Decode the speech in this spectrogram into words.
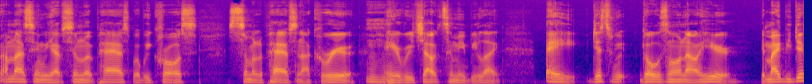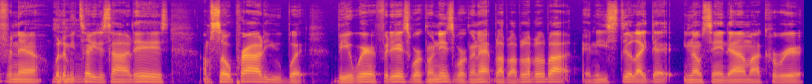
I'm not saying we have similar paths, but we cross similar paths in our career. And he'll reach out to me, be like, "Hey, this what goes on out here. It might be different now, but let me tell you this how it is. I'm so proud of you, but be aware for this, work on this, work on that, blah blah blah blah blah." And he's still like that, you know what I'm saying, down my career.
